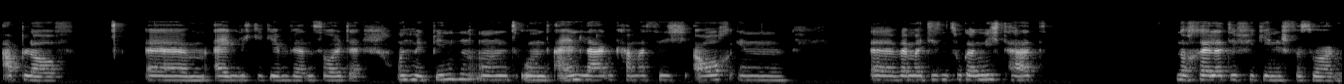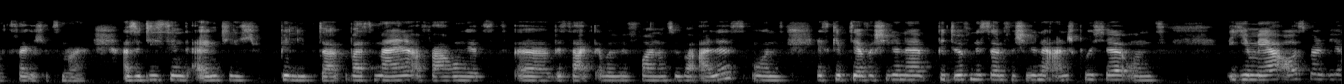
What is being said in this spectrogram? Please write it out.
Ablauf ähm, eigentlich gegeben werden sollte. Und mit Binden und, und Einlagen kann man sich auch in, äh, wenn man diesen Zugang nicht hat, noch relativ hygienisch versorgen, sage ich jetzt mal. Also die sind eigentlich beliebter, was meine Erfahrung jetzt äh, besagt. Aber wir freuen uns über alles und es gibt ja verschiedene Bedürfnisse und verschiedene Ansprüche und je mehr Auswahl wir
